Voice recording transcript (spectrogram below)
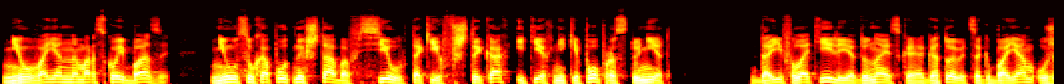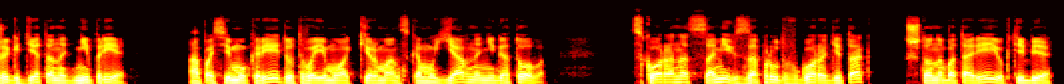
ни у военно-морской базы, ни у сухопутных штабов сил таких в штыках и техники попросту нет. Да и флотилия Дунайская готовится к боям уже где-то на Днепре, а посему к рейду твоему Аккерманскому явно не готова. Скоро нас самих запрут в городе так, что на батарею к тебе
